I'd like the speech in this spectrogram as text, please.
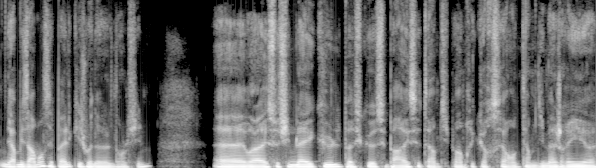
bizarrement, c'est pas elle qui dans dans le film. Euh, voilà, et ce film-là est culte parce que c'est pareil, c'était un petit peu un précurseur en termes d'imagerie euh,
